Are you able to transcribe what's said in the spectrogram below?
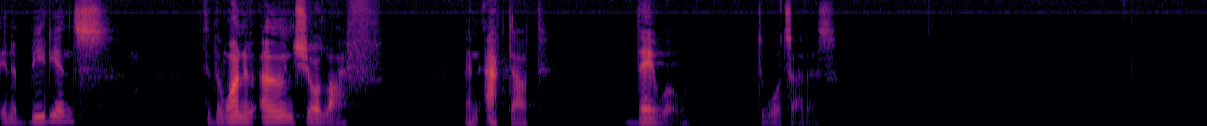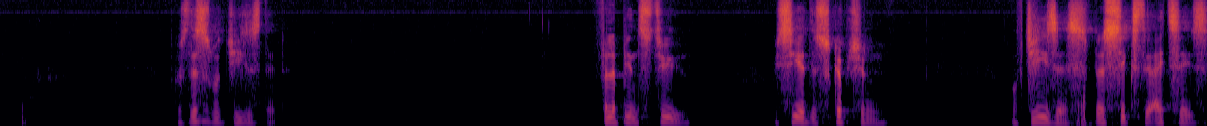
in obedience to the one who owns your life and act out their will towards others. Because this is what Jesus did. Philippians 2, we see a description of Jesus. Verse 6 to 8 says,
